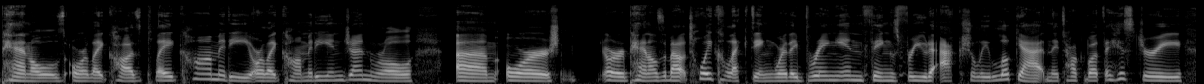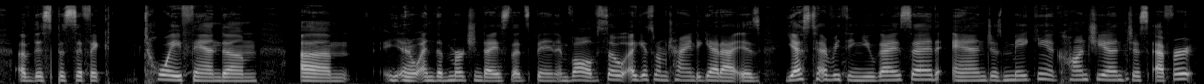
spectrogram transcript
panels or like cosplay comedy or like comedy in general um, or or panels about toy collecting where they bring in things for you to actually look at and they talk about the history of this specific toy fandom um, you know, and the merchandise that's been involved. So I guess what I'm trying to get at is yes to everything you guys said and just making a conscientious effort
